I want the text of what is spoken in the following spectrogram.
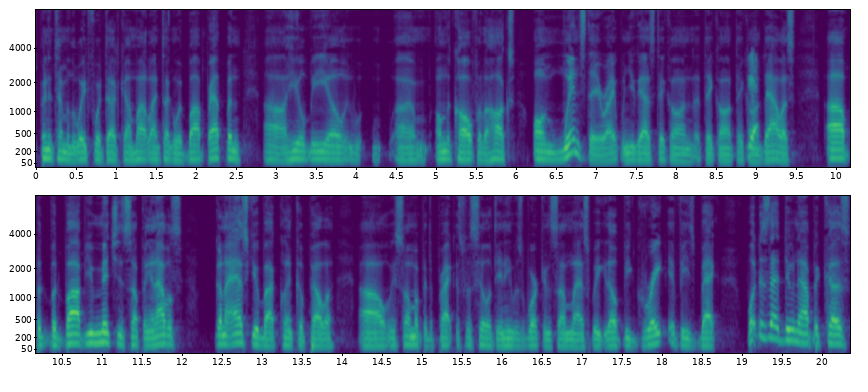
spending time on the waitfor.com hotline talking with Bob Rathbun. Uh, he'll be uh, um, on the call for the Hawks on Wednesday, right? When you guys take on take on take yeah. on Dallas. Uh, but but Bob, you mentioned something, and I was going to ask you about Clint Capela. Uh, we saw him up at the practice facility, and he was working some last week. It'll be great if he's back. What does that do now? Because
